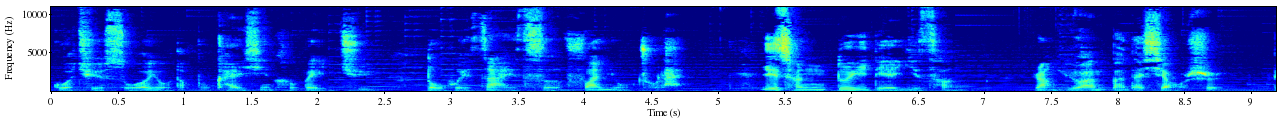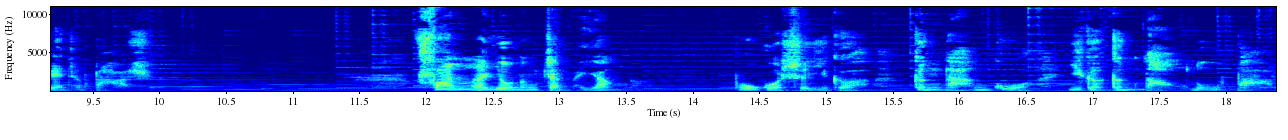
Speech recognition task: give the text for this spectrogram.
过去所有的不开心和委屈都会再次翻涌出来，一层堆叠一层，让原本的小事变成大事。翻了又能怎么样呢？不过是一个更难过，一个更恼怒罢了。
